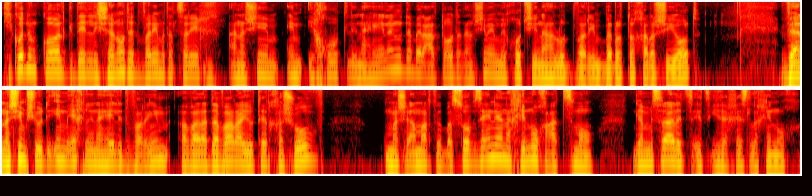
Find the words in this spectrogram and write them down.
כי קודם כל, כדי לשנות את הדברים, אתה צריך אנשים עם איכות לנהל. אני מדבר על תעודת אנשים עם איכות שינהלו דברים בתוך הרשויות, ואנשים שיודעים איך לנהל דברים, אבל הדבר היותר חשוב, מה שאמרת בסוף, זה עניין החינוך עצמו. גם ישראל יתייחס לחינוך.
